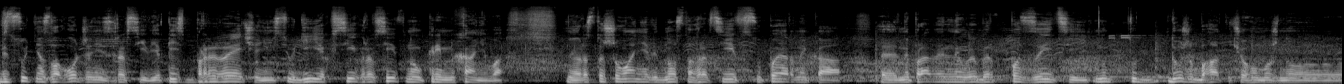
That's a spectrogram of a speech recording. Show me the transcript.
відсутня злагодженість гравців, якась приреченість у діях всіх гравців, ну крім Механіва, Е, розташування відносно гравців суперника, е, неправильний вибір позицій. Ну тут дуже багато чого можна е,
